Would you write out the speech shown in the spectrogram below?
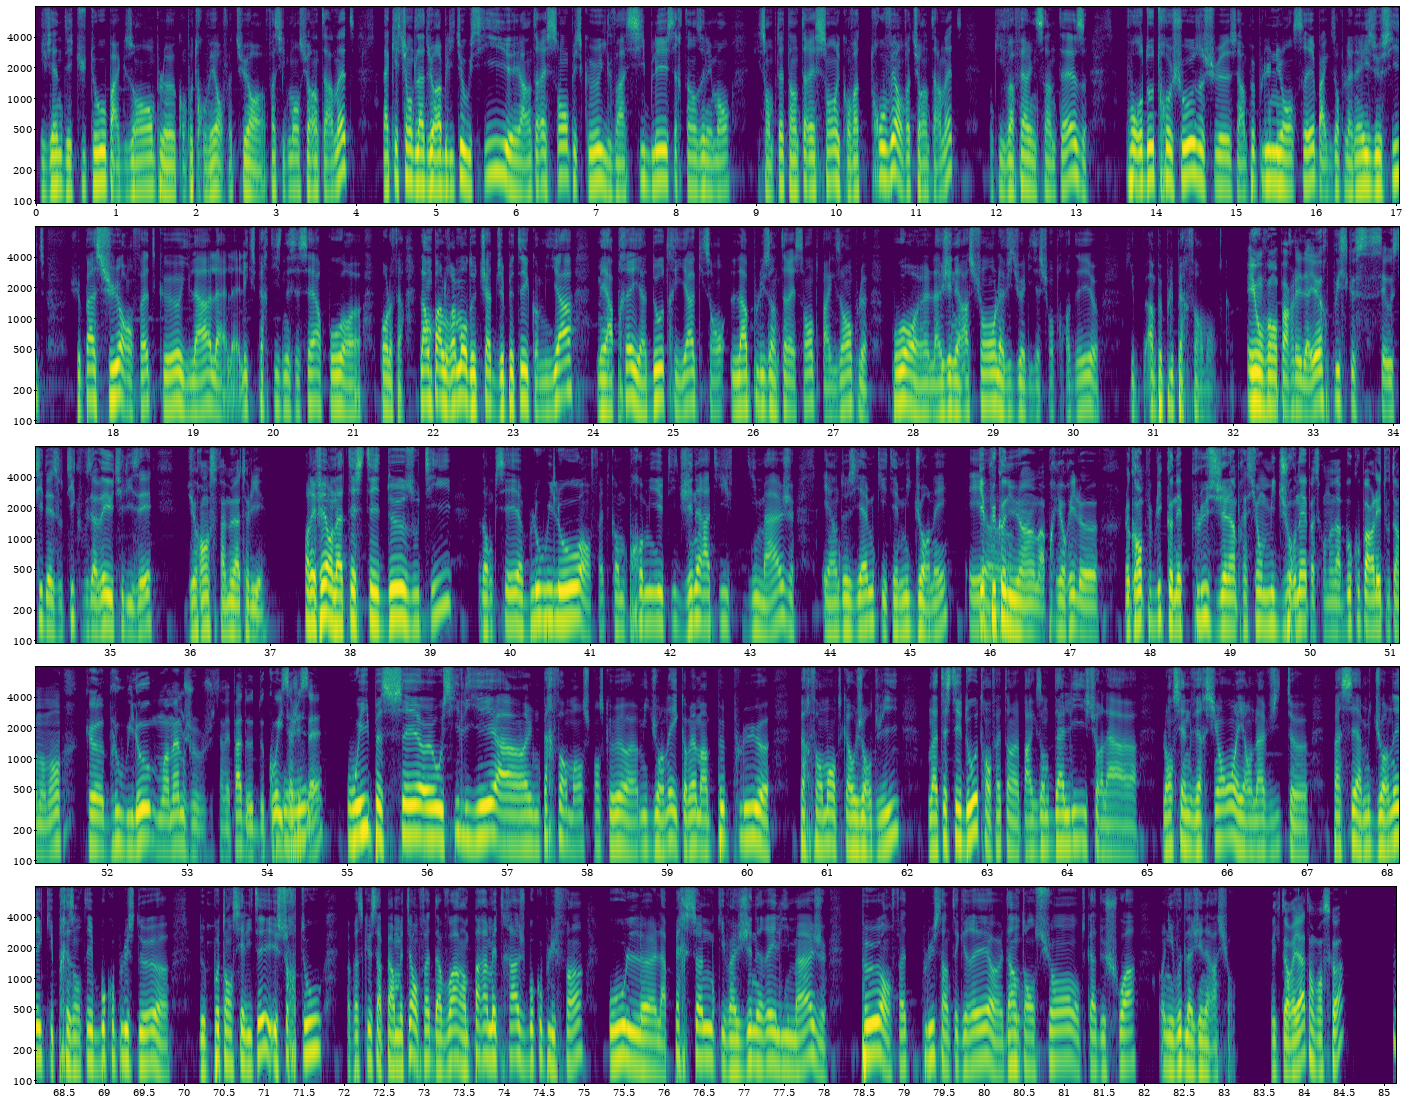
qui viennent des tutos, par exemple, qu'on peut trouver en fait sur, facilement sur Internet. La question de la durabilité aussi est intéressant puisqu'il va cibler certains éléments qui sont peut-être intéressants et qu'on va trouver en fait sur Internet. Donc, il va faire une synthèse. Pour d'autres choses, c'est un peu plus nuancé. Par exemple, l'analyse de site, je suis pas sûr en fait qu'il a l'expertise nécessaire pour, euh, pour le faire. Là, on parle vraiment de chat GPT comme IA, mais après, il y a d'autres IA qui sont la plus intéressantes, par exemple, pour euh, la génération, la visualisation 3D, euh, qui est un peu plus performante. Et on va en parler d'ailleurs, puisque c'est aussi des outils que vous avez utilisés durant ce fameux atelier. En effet, on a testé deux outils. Donc, c'est Blue Willow, en fait, comme premier outil génératif d'images, et un deuxième qui était Midjourney. Et, Il est plus euh, connu. hein. A priori, le, le grand public connaît plus, j'ai l'impression, Mid-Journée, parce qu'on en a beaucoup parlé tout un moment, que Blue Willow. Moi-même, je ne savais pas de, de quoi il s'agissait. Oui, parce que c'est euh, aussi lié à une performance. Je pense que euh, Midjourney est quand même un peu plus performant, en tout cas aujourd'hui. On a testé d'autres, en fait, hein, par exemple Dali sur la l'ancienne version, et on a vite euh, passé à Midjourney qui présentait beaucoup plus de, euh, de potentialités, et surtout euh, parce que ça permettait en fait d'avoir un paramétrage beaucoup plus fin où le- la personne qui va générer l'image peut en fait plus intégrer euh, d'intention, en tout cas de choix au niveau de la génération. Victoria, t'en penses quoi?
